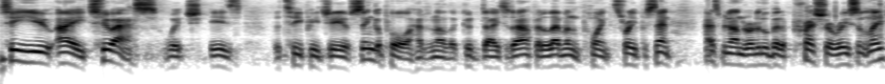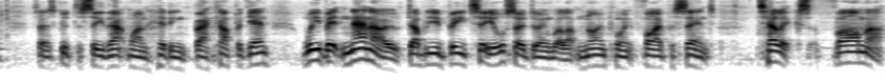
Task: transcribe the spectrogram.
TUA, TUAS, which is the TPG of Singapore, had another good day today, up 11.3%. Has been under a little bit of pressure recently, so it's good to see that one heading back up again. Weebit Nano, WBT, also doing well, up 9.5%. Telix Pharma,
